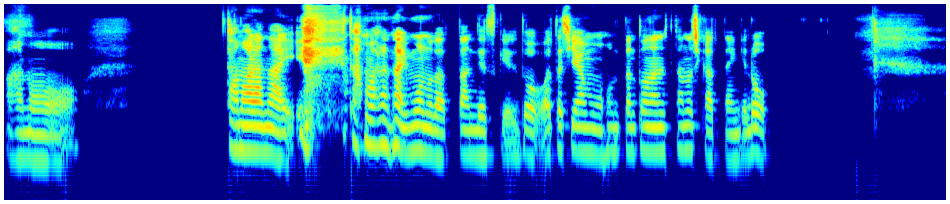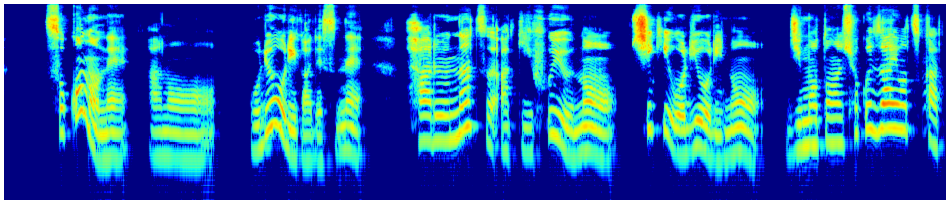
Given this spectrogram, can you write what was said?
あの、たまらない たまらないものだったんですけれど、私はもう本当に楽しかったんやけど、そこのね、あの、お料理がですね、春、夏、秋、冬の四季折々の地元の食材を使っ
